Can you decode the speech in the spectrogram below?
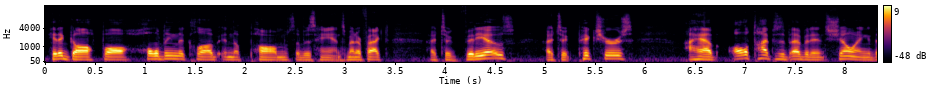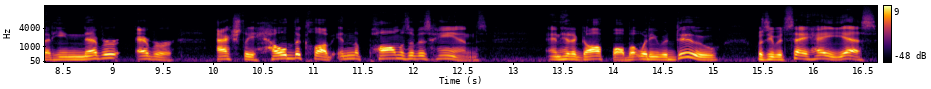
hit a golf ball holding the club in the palms of his hands. Matter of fact, I took videos, I took pictures, I have all types of evidence showing that he never ever actually held the club in the palms of his hands and hit a golf ball. But what he would do was he would say, Hey, yes,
